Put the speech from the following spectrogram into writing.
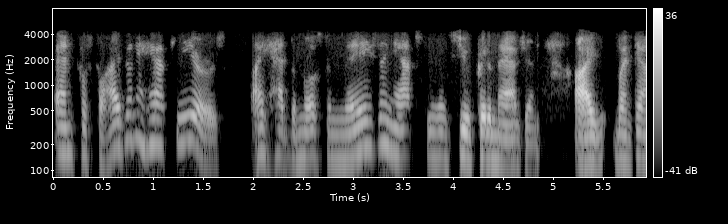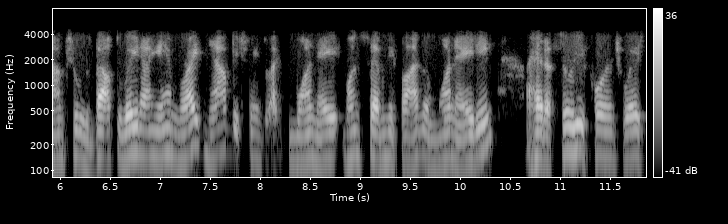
And for five and a half years, I had the most amazing abstinence you could imagine. I went down to about the weight I am right now, between like 175 and 180. I had a 34 inch waist.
